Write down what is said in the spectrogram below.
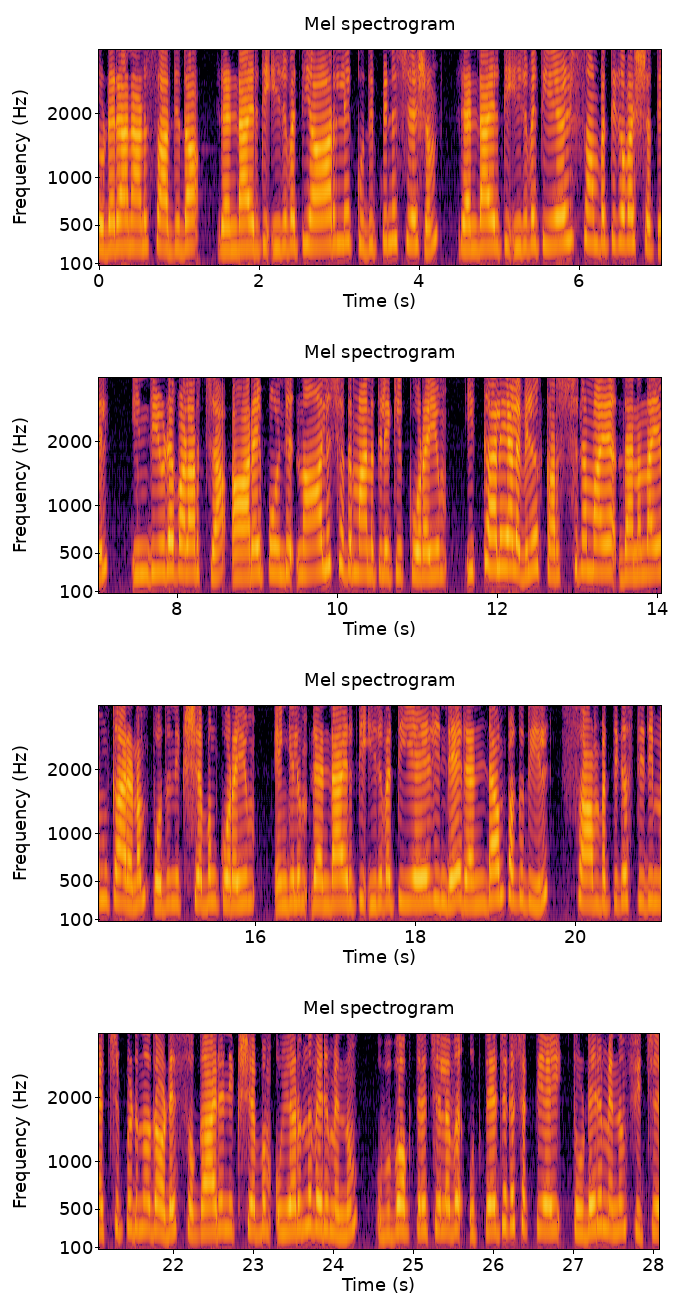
തുടരാനാണ് സാധ്യത. രണ്ടായിരത്തി ഇരുപത്തിയാറിലെ കുതിപ്പിന് ശേഷം രണ്ടായിരത്തി ഇരുപത്തിയേഴ് സാമ്പത്തിക വർഷത്തിൽ ഇന്ത്യയുടെ വളർച്ച ആറ് പോയിന്റ് നാല് ശതമാനത്തിലേക്ക് കുറയും. ഇക്കാലയളവിൽ കർശനമായ ധനനയം കാരണം പൊതുനിക്ഷേപം കുറയും. എങ്കിലും രണ്ടായിരത്തി ഇരുപത്തിയേഴിന്റെ രണ്ടാം പകുതിയിൽ സാമ്പത്തിക സ്ഥിതി മെച്ചപ്പെടുന്നതോടെ സ്വകാര്യ നിക്ഷേപം ഉയർന്നു വരുമെന്നും ഉപഭോക്തൃ ചെലവ് ഉത്തേജക ശക്തിയായി തുടരുമെന്നും ഫിച്ച്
